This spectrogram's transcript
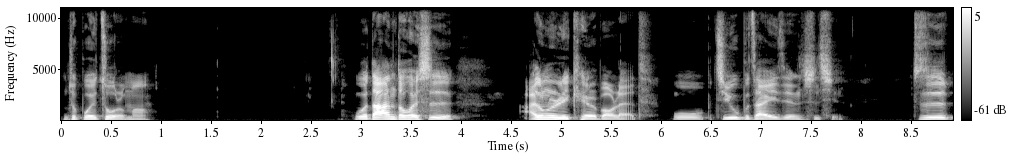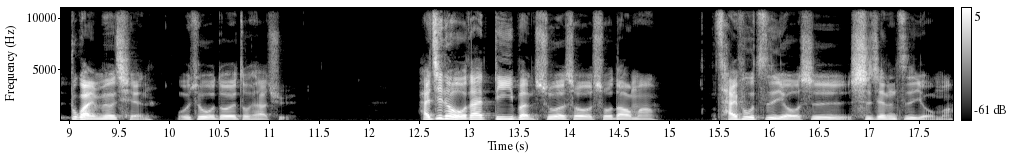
你就不会做了吗？我答案都会是 I don't really care about that。我几乎不在意这件事情，就是不管有没有钱，我觉得我都会做下去。还记得我在第一本书的时候有说到吗？财富自由是时间的自由吗？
